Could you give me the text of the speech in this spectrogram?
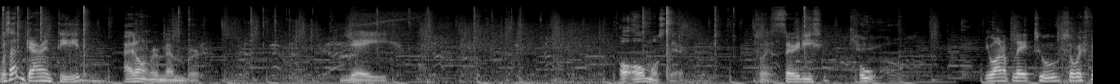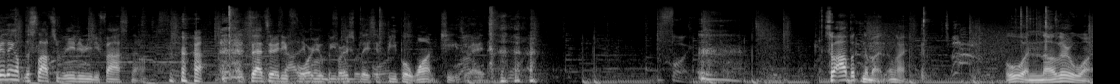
Was that guaranteed? I don't remember. Yay. Oh, almost there. So it's 30. Oh. You want to play two? So we're filling up the slots really, really fast now. so that's 34 in the first place if people want cheese, right? so abot naman. Okay. Oh, another one.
